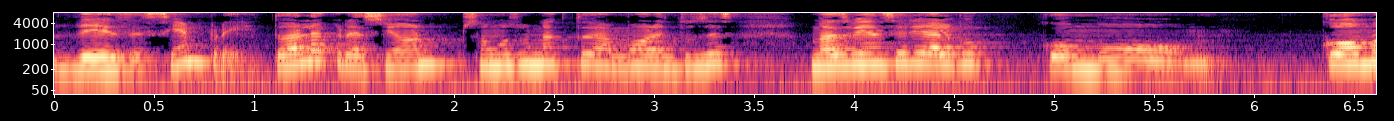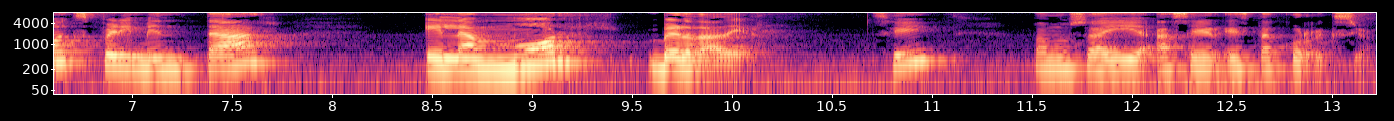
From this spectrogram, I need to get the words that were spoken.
desde siempre. Toda la creación somos un acto de amor, entonces más bien sería algo como cómo experimentar el amor verdadero, ¿sí? Vamos ahí a hacer esta corrección.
